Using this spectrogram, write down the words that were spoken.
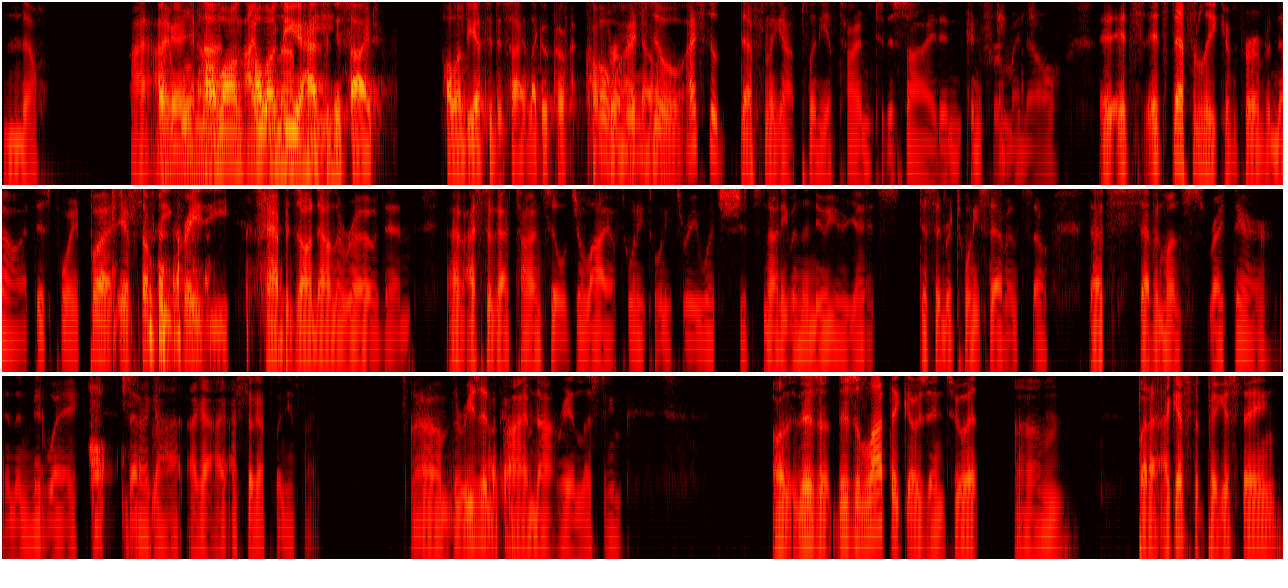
No. I, I Okay, will and not. how long how long do you have to decide? How long do you have to decide? Like a conf- Oh, confirm I no. still, I still definitely got plenty of time to decide and confirm my no. It's, it's definitely confirmed a no at this point. But if something crazy happens on down the road, then I, I still got time till July of 2023, which it's not even the new year yet. It's December 27th, so that's seven months right there, and then midway that I got, I got, I, I still got plenty of time. Um, the reason Okay. I'm not reenlisting, oh, there's a there's a lot that goes into it. Um, but I, I guess the biggest thing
